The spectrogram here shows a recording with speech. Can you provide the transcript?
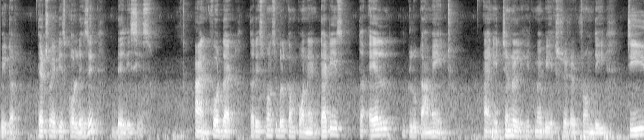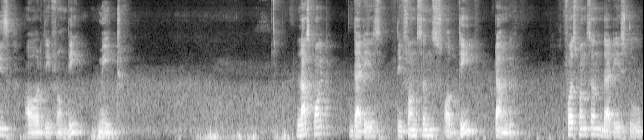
bitter. That's why it is called as a delicious. And for that the responsible component that is the L-glutamate. And it generally it may be extracted from the cheese or the from the meat last point that is the functions of the tongue. First function that is to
